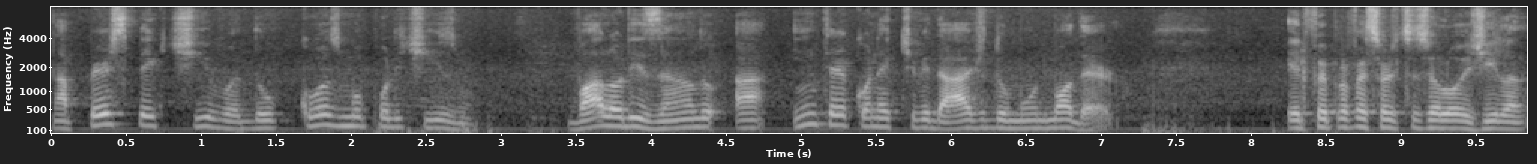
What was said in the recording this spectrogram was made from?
na perspectiva do cosmopolitismo, valorizando a interconectividade do mundo moderno. Ele foi professor de sociologia,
